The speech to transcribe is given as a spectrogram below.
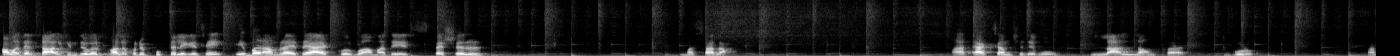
আমাদের ডাল কিন্তু এবার ভালো করে ফুটতে লেগেছে। এবার আমরা এতে অ্যাড করব আমাদের স্পেশাল মশালা আর এক চামচে দেব লাল লঙ্কার গুঁড়ো। আর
